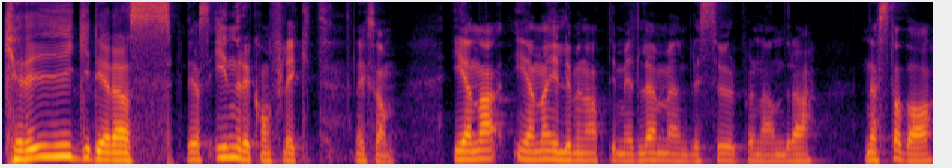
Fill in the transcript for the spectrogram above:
krig, deras... Deras inre konflikt, liksom. Ena, ena Illuminati-medlemmen blir sur på den andra. Nästa dag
